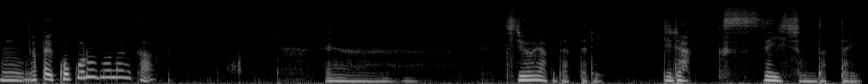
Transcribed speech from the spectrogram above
うん、やっぱり心のなんか治療薬だったりリラックセーションだったり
